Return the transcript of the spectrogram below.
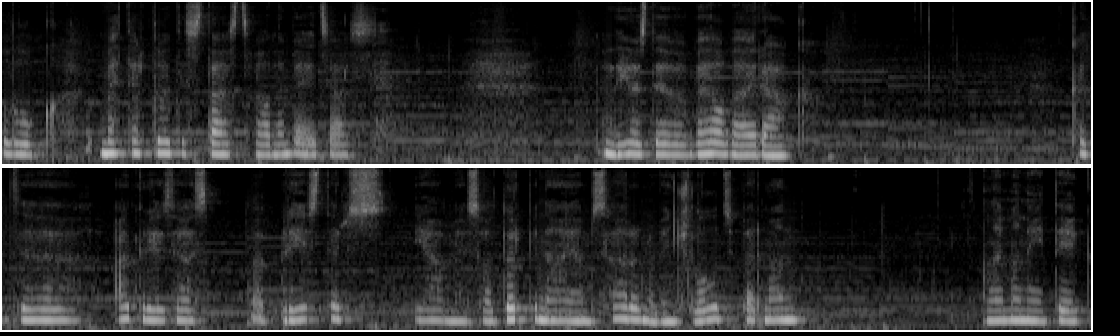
Lūk, bet ar to tas stāsts vēl nebeidzās. Dievs deva vēl vairāk kad uh, atgriezās priesteris, jā, mēs vēl turpinājām sarunu. Viņš lūdza par mani, lai manī tiek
